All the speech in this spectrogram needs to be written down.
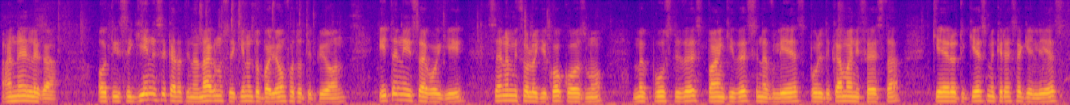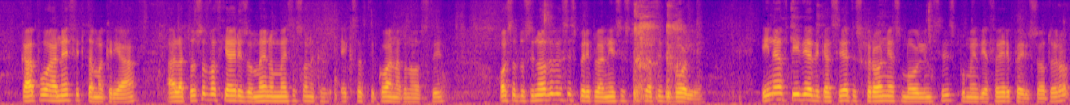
αν έλεγα ότι η συγκίνηση κατά την ανάγνωση εκείνων των παλιών φωτοτυπιών ήταν η εισαγωγή σε ένα μυθολογικό κόσμο με πούστιδες, πάνκιδες, συναυλίες, πολιτικά μανιφέστα και ερωτικές μικρές αγγελίες κάπου ανέφικτα μακριά, αλλά τόσο βαθιά ριζωμένο μέσα στον εξαστικό αναγνώστη, ώστε το συνόδευε στις περιπλανήσεις του σε αυτή την πόλη. Είναι αυτή η διαδικασία της χρόνιας μόλυνσης που με ενδιαφέρει περισσότερο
